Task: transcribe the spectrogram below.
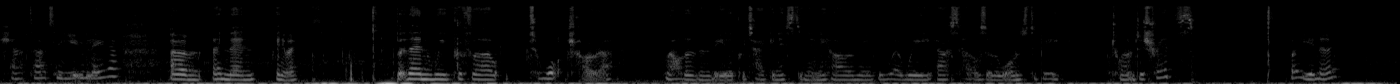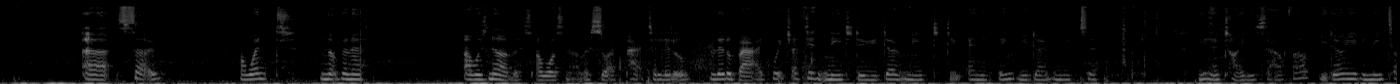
Shout out to you, Leah. Um, and then anyway, but then we prefer to watch horror rather than be the protagonist in any horror movie where we ourselves are the ones to be torn to shreds. But you know. Uh, so I went. I'm not gonna. I was nervous. I was nervous, so I packed a little little bag, which I didn't need to do. You don't need to do anything. You don't need to, you know, tidy yourself up. You don't even need to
